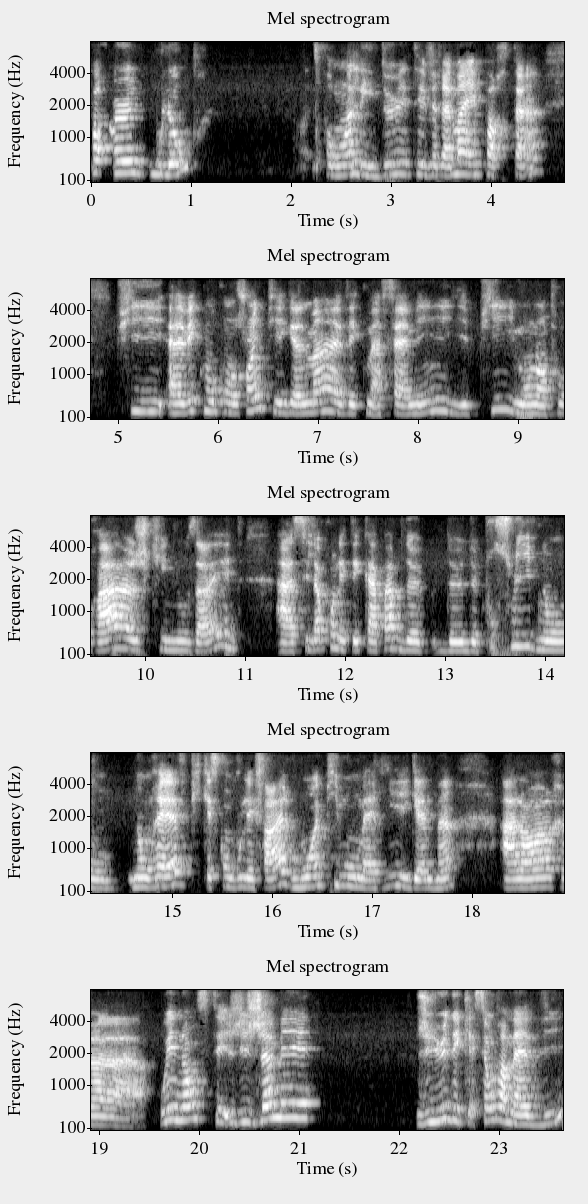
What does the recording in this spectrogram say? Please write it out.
pas un ou l'autre. Pour moi, les deux étaient vraiment importants. Puis avec mon conjoint, puis également avec ma famille, et puis mon entourage qui nous aide, c'est là qu'on était capable de, poursuivre nos, nos rêves, puis qu'est-ce qu'on voulait faire, moi puis mon mari également. Alors, euh, oui, non, c'était, j'ai jamais, j'ai eu des questions dans ma vie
